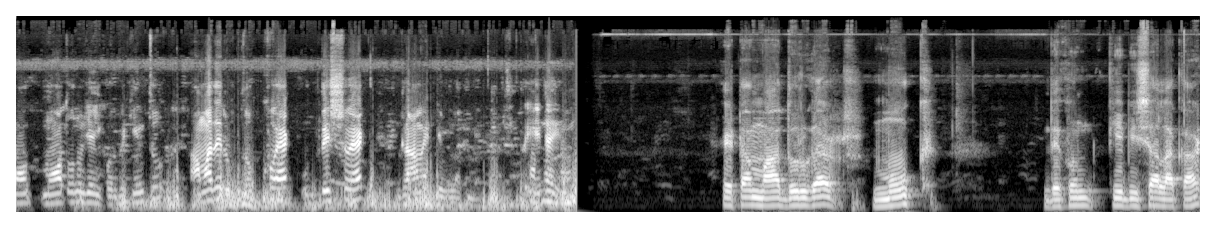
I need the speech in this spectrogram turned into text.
মত মত অনুযায়ী করবে কিন্তু আমাদের লক্ষ্য এক উদ্দেশ্য এক গ্রামের ডেভেলপমেন্ট তো এটাই। এটা মা দুর্গার মুখ। দেখুন কি বিশাল আকার।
